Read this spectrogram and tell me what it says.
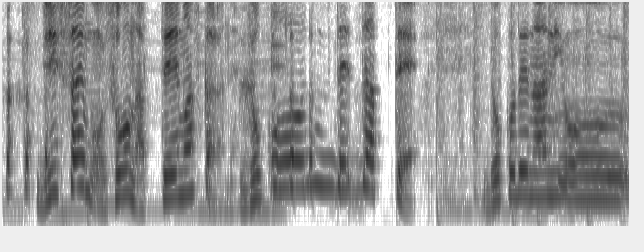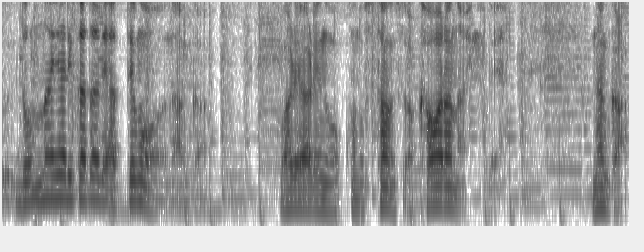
実際もうそうなってますからね。どこでだってどこで何をどんなやり方であってもなんか我々のこのスタンスは変わらないなんか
